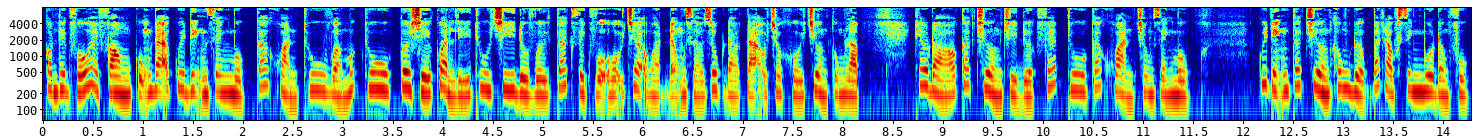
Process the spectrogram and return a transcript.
Còn thành phố Hải Phòng cũng đã quy định danh mục các khoản thu và mức thu, cơ chế quản lý thu chi đối với các dịch vụ hỗ trợ hoạt động giáo dục đào tạo cho khối trường công lập. Theo đó, các trường chỉ được phép thu các khoản trong danh mục. Quy định các trường không được bắt học sinh mua đồng phục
